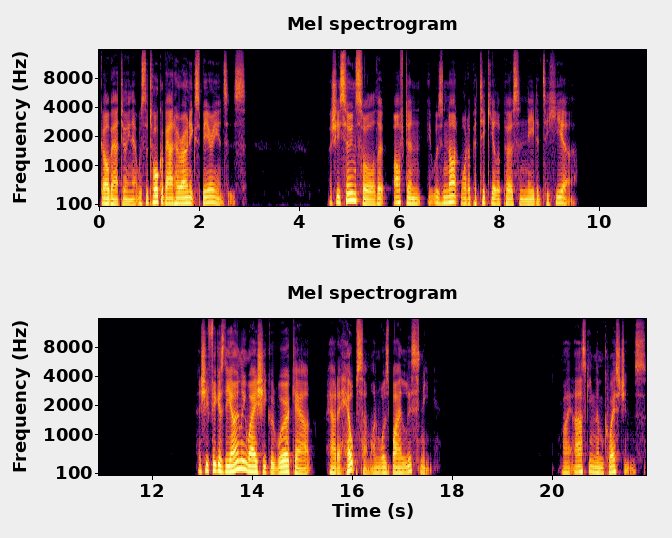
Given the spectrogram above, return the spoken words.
go about doing that, was to talk about her own experiences. But she soon saw that often it was not what a particular person needed to hear. And she figures the only way she could work out how to help someone was by listening, by asking them questions.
